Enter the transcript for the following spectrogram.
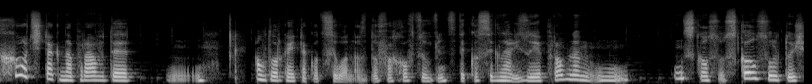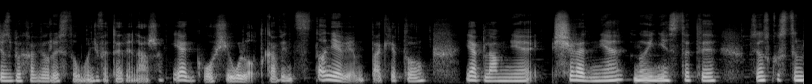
choć tak naprawdę mm, autorka i tak odsyła nas do fachowców, więc tylko sygnalizuje problem skonsultuj się z behawiorystą bądź weterynarzem, jak głosi ulotka, więc to nie wiem, takie to jak dla mnie średnie, no i niestety w związku z tym,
